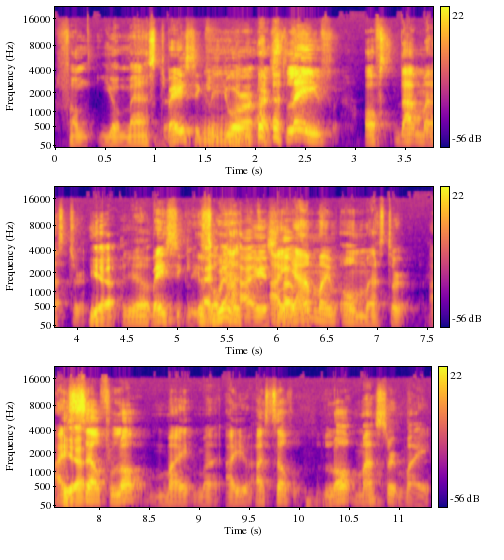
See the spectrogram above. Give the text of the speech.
from your master. Basically, you are a slave of that master. Yeah. Yeah. Basically, It's so weird. I, highest I level. am my own master. I Yeah. self love my my. I, I self law master my.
